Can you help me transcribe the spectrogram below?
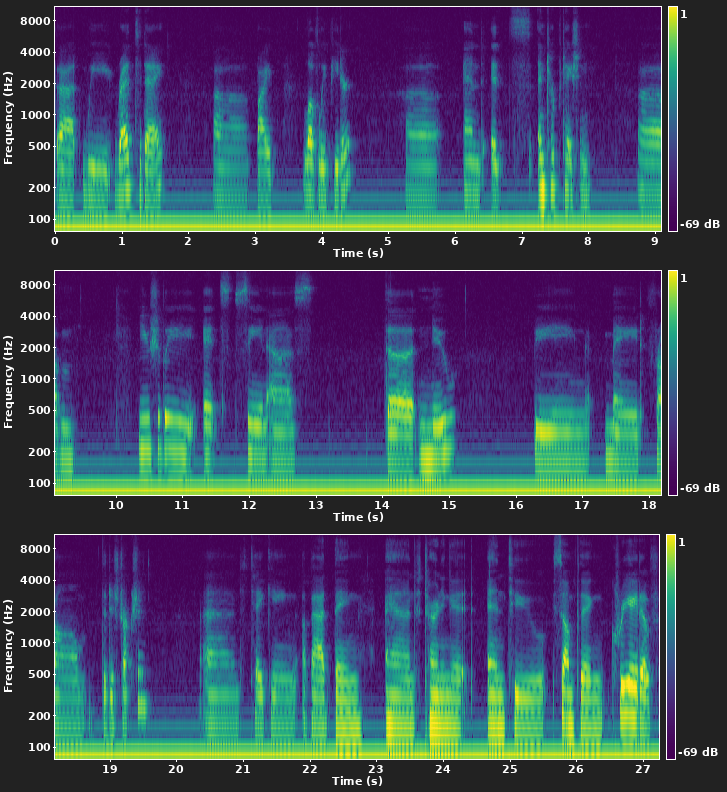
that we read today uh, by Lovely Peter uh, and its interpretation. Um, usually it's seen as the new being made from the destruction and taking a bad thing and turning it into something creative.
